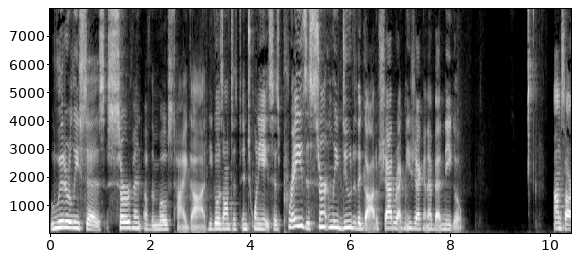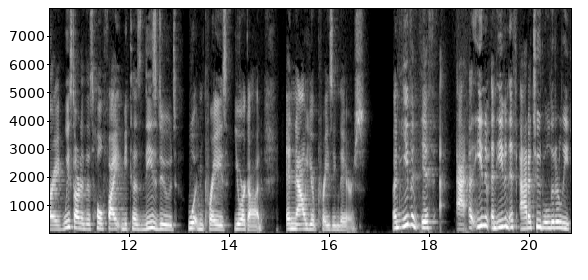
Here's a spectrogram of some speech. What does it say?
literally says, servant of the Most High God. He goes on to, in 28, says, Praise is certainly due to the God of Shadrach, Meshach, and Abednego I'm sorry, we started this whole fight because these dudes wouldn't praise your God, and now you're praising theirs. And even if, and even if attitude will literally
